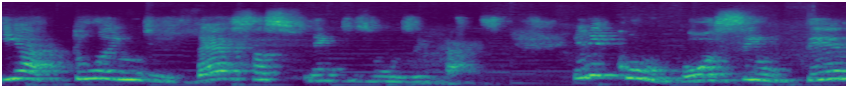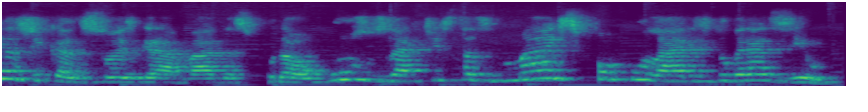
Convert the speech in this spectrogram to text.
e atua em diversas frentes musicais. Ele compôs centenas de canções gravadas por alguns dos artistas mais populares do Brasil,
